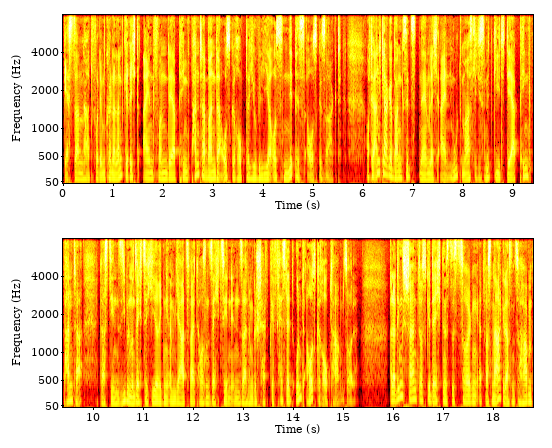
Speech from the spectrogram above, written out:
Gestern hat vor dem Kölner Landgericht ein von der Pink Panther Bande ausgeraubter Juwelier aus Nippes ausgesagt. Auf der Anklagebank sitzt nämlich ein mutmaßliches Mitglied der Pink Panther, das den 67-Jährigen im Jahr 2016 in seinem Geschäft gefesselt und ausgeraubt haben soll. Allerdings scheint das Gedächtnis des Zeugen etwas nachgelassen zu haben,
